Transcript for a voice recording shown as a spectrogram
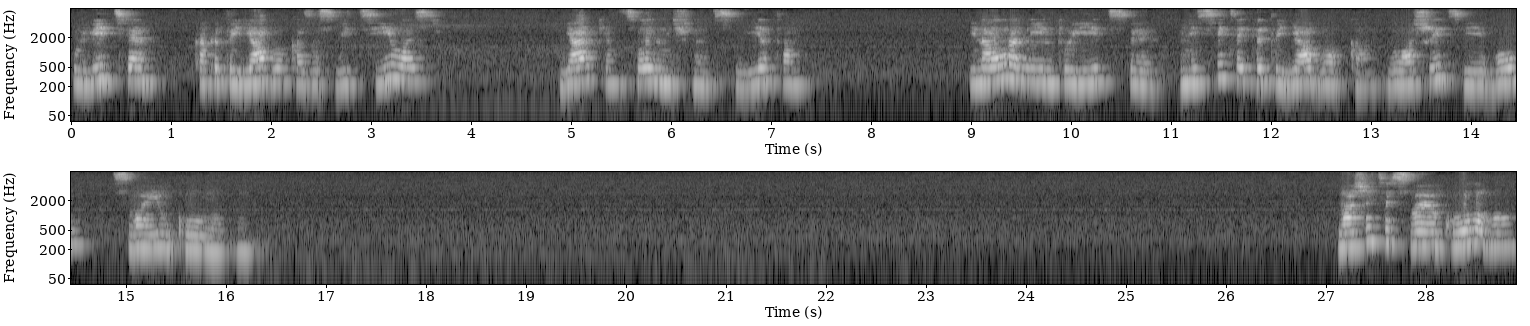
Увидьте, как это яблоко засветилось ярким солнечным светом, и на уровне интуиции внесите это яблоко, вложите его в свою голову. Вложите в свою голову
